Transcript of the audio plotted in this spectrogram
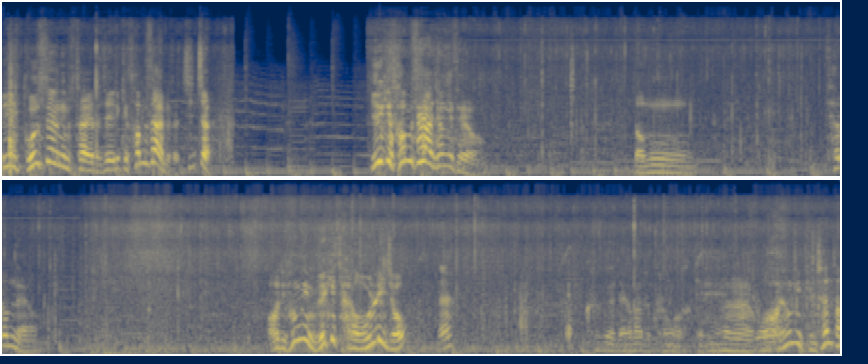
이 돈스 형님 스타일은 이제 이렇게 섬세합니다. 진짜 이렇게 섬세한 형이세요. 너무 새롭네요. 아니 형님 왜 이렇게 잘 어울리죠? 네? 그러게 내가 봐도 그런 것 같긴 해. 네, 와 형님 괜찮다.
